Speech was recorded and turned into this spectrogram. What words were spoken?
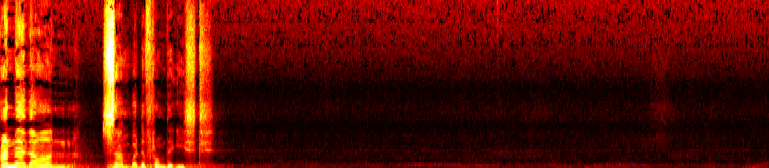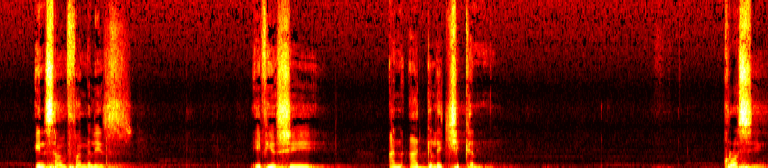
Another one, somebody from the east. In some families, if you see an ugly chicken crossing,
